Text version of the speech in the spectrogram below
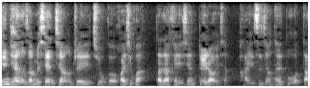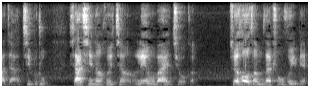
今天呢，咱们先讲这九个坏习惯，大家可以先对照一下，怕一次讲太多大家记不住。下期呢会讲另外九个，最后咱们再重复一遍：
